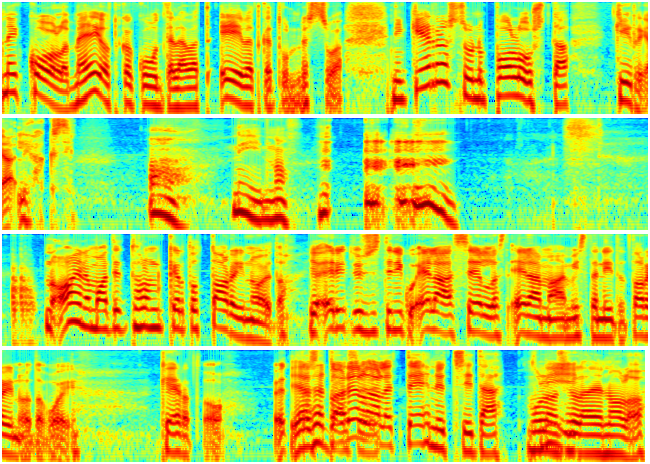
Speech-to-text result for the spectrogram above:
ne kolme, jotka kuuntelevat, eivätkä tunne sua. Niin kerro sun polusta kirjailijaksi. Oh, niin no. No aina mä oon tietysti halunnut kertoa tarinoita ja erityisesti niin kuin elää sellaista elämää, mistä niitä tarinoita voi kertoa. Että Ja sä todella pääsee- olet tehnyt sitä. Mulla on Niin. sellainen olo.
